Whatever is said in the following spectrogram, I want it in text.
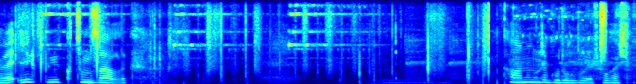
Ve ilk büyük kutumuzu aldık. Karnım da gurulduyor çok açım.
